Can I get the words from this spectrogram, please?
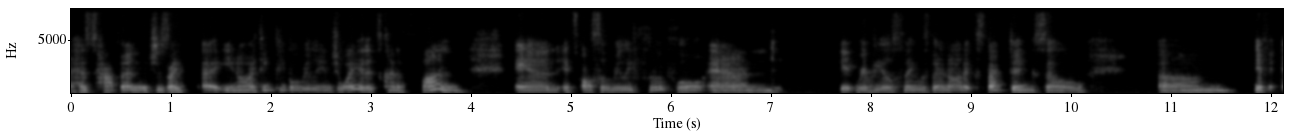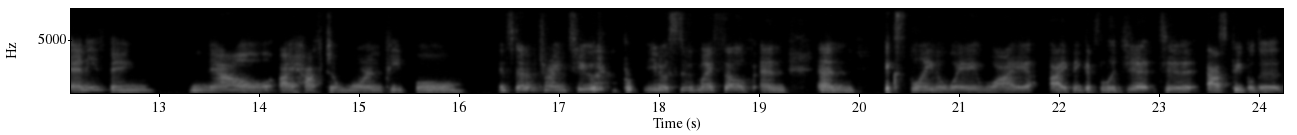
has happened, which is I, I you know, I think people really enjoy it. It's kind of fun and it's also really fruitful and it reveals things they're not expecting. So, um, if anything, now I have to warn people instead of trying to, you know, soothe myself and and explain away why I think it's legit to ask people to,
